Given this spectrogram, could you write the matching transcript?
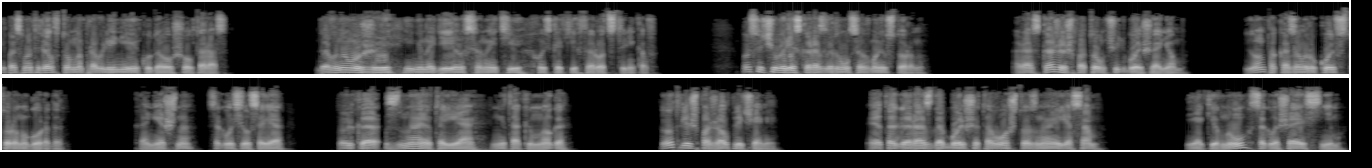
и посмотрел в том направлении, куда ушел Тарас. Давно уже и не надеялся найти хоть каких-то родственников. После чего резко развернулся в мою сторону. «Расскажешь потом чуть больше о нем?» И он показал рукой в сторону города. «Конечно», — согласился я. «Только знаю-то я не так и много». Тот лишь пожал плечами. «Это гораздо больше того, что знаю я сам». Я кивнул, соглашаясь с ним.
